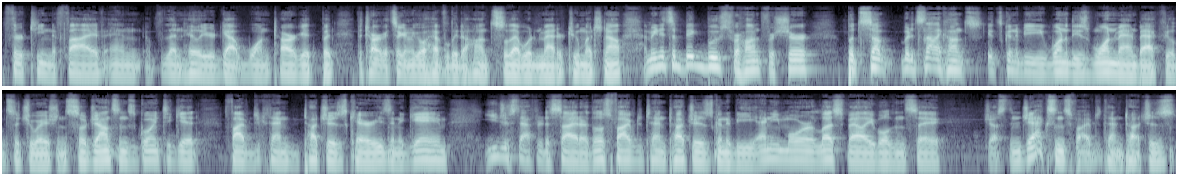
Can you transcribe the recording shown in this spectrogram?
13 to 5. And then Hilliard got one target, but the targets are going to go heavily to Hunt, so that wouldn't matter too much now. I mean, it's a big boost for Hunt for sure. But some, but it's not like Hunt's. It's going to be one of these one man backfield situations. So Johnson's going to get five to ten touches, carries in a game. You just have to decide: are those five to ten touches going to be any more or less valuable than say Justin Jackson's five to ten touches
